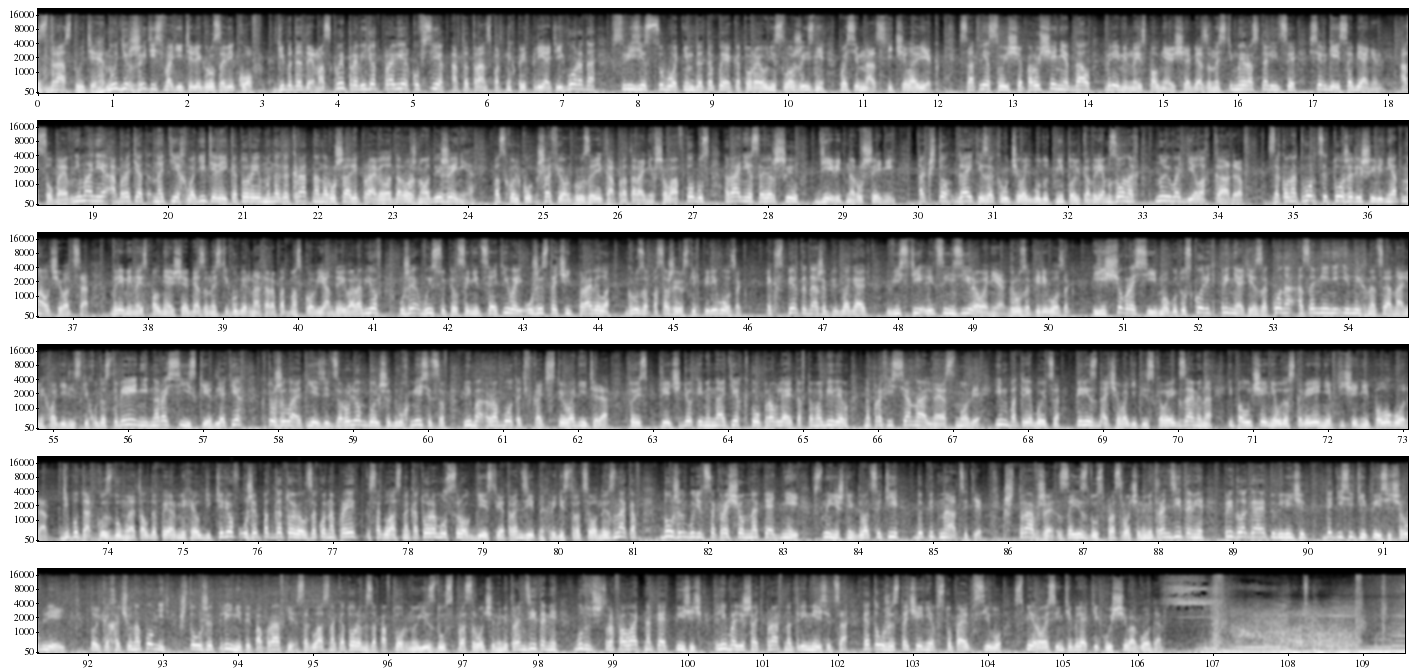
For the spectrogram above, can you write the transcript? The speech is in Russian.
Здравствуйте. Ну, держитесь, водители грузовиков. ГИБДД Москвы проведет проверку всех автотранспортных предприятий города в связи с субботним ДТП, которое унесло жизни 18 человек. Соответствующее поручение дал временно исполняющий обязанности мэра столицы Сергей Собянин. Особое внимание обратят на тех водителей, которые многократно нарушали правила дорожного движения, поскольку шофер грузовика, протаранившего автобус, ранее совершил 9 нарушений. Так что гайки закручивать будут не только в ремзонах, но и в отделах кадров. Законотворцы тоже решили не отмалчиваться. Временно исполняющий обязанности губернатора Подмосковья Андрей Воробьев уже выступил с инициативой ужесточить правила грузопассажирских перевозок. Эксперты даже предлагают ввести лицензирование грузоперевозок. Еще в России могут ускорить принятие закона о замене иных национальных водительских удостоверений на российские для тех, кто желает ездить за рулем дольше двух месяцев, либо работать в качестве водителя. То есть речь идет именно о тех, кто управляет автомобилем на профессиональной основе. Им потребуется пересдача водительского экзамена и получение удостоверения в течение полугода. Депутат Госдумы от ЛДПР Михаил Дегтярев уже подготовил законопроект, согласно которому срок действия транзитных регистрационных знаков должен будет сокращен на 5 дней с нынешних 20 до 15. Штраф же за езду с просроченными транзитами предлагает увеличить до 10 тысяч рублей. Только хочу напомнить, что уже приняты поправки согласно которым за повторную езду с просроченными транзитами будут штрафовать на 5 тысяч, либо лишать прав на 3 месяца. Это ужесточение вступает в силу с 1 сентября текущего года.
